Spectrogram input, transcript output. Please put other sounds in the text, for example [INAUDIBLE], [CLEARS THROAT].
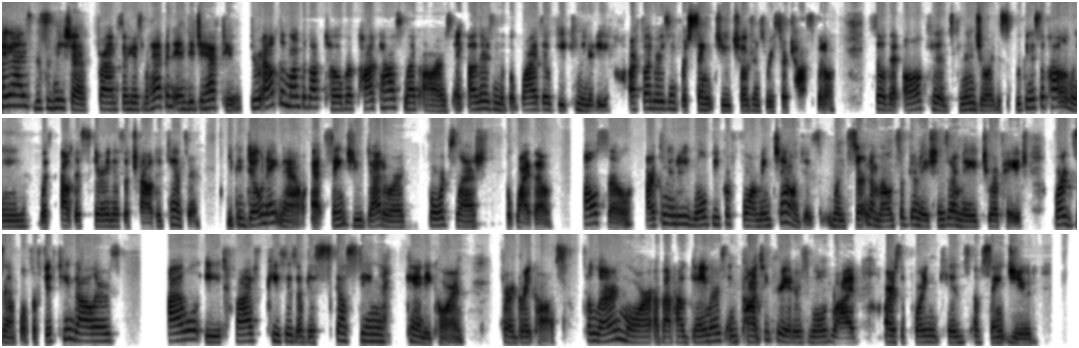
Hey guys, this is Nisha from So Here's What Happened and Did You Have to? Throughout the month of October, podcasts like ours and others in the But Why Though Geek community are fundraising for St. Jude Children's Research Hospital so that all kids can enjoy the spookiness of Halloween without the scariness of childhood cancer. You can donate now at stjude.org forward slash But Why Though. Also, our community will be performing challenges when certain amounts of donations are made to our page. For example, for $15, I will eat five pieces of disgusting candy corn for a great cause. To learn more about how gamers and content creators worldwide are supporting kids of St. Jude,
